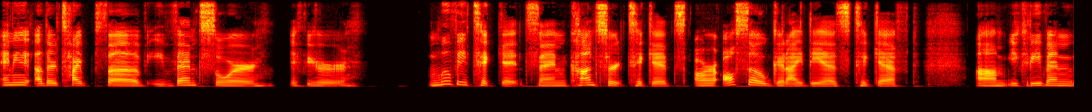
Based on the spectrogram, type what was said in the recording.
any other types of events, or if you're movie tickets and concert tickets are also good ideas to gift. Um, you could even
